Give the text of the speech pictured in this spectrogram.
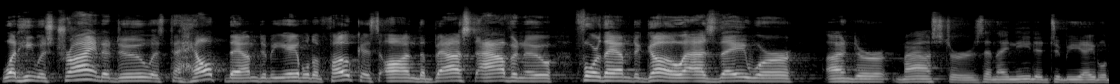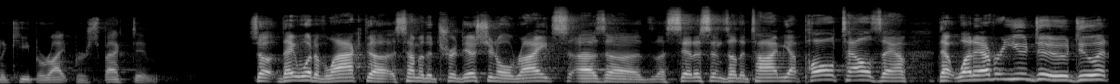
What he was trying to do was to help them to be able to focus on the best avenue for them to go as they were under masters and they needed to be able to keep a right perspective. So they would have lacked uh, some of the traditional rights as uh, the citizens of the time. Yet Paul tells them that whatever you do, do it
